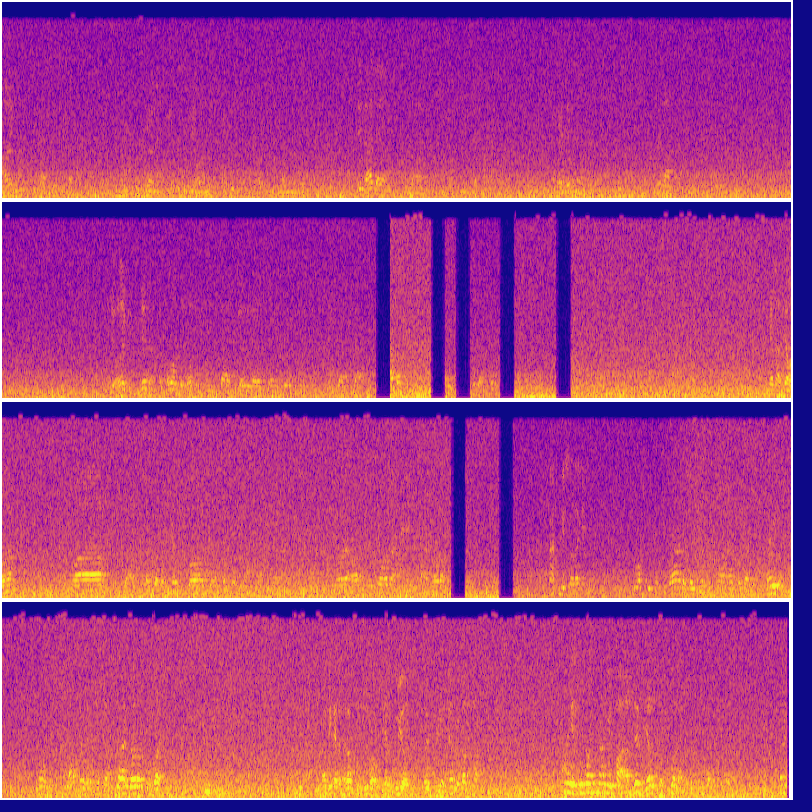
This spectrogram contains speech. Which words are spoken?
Paling 33 tahun. Umurnya umurnya orang Tidak ada yang Jadi orang keknya tak tahu ada waktu kita jelas yang ada orang wah wah kita pada Allah di orang orang orang di ada orang nangis orang ini luas juga gimana saya gimana pegangan saya mau apa yang kita ada orang tua tapi kadang-kadang guru yang guyon, eh guyonnya memang nangis, kembali nangis, pak, dia berdua nggak bisa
